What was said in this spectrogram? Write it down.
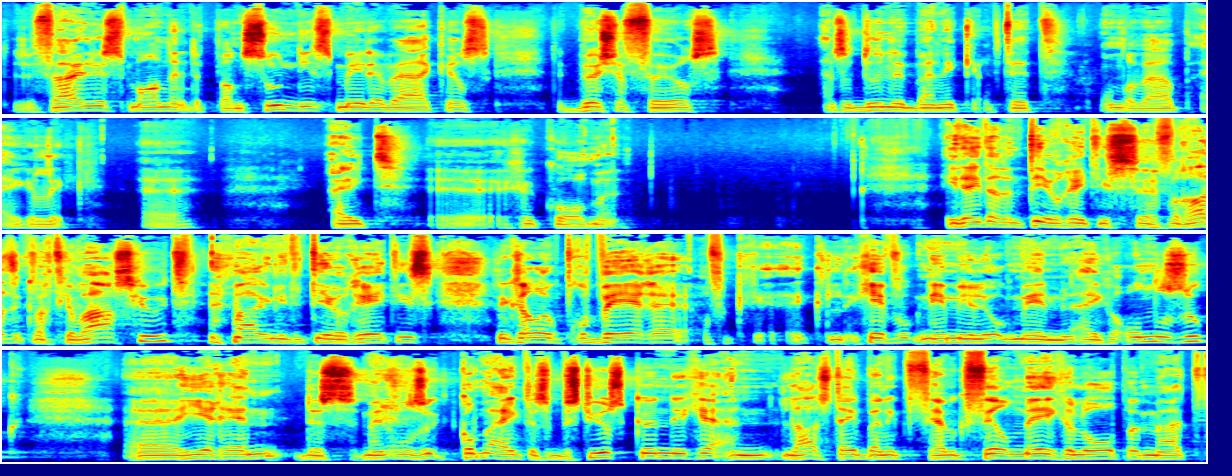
Dus de vuilnismannen, de plantsoendienstmedewerkers, de buschauffeurs. En zodoende ben ik op dit onderwerp eigenlijk uh, uitgekomen. Uh, ik denk dat een theoretisch uh, verhaal Ik werd gewaarschuwd, maar niet theoretisch. Dus ik zal ook proberen, of ik, ik geef ook, neem jullie ook mee in mijn eigen onderzoek uh, hierin. Dus mijn onderzoek komt eigenlijk als bestuurskundige. En de laatste tijd ik, heb ik veel meegelopen met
